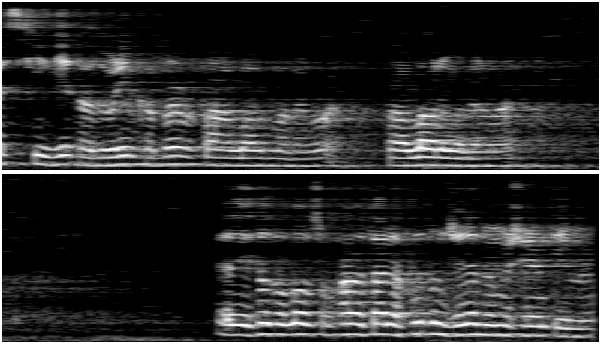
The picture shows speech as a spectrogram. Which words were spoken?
500 vjet adhurim ka bërë përpara Allahut të madhëruar, për Allahun e madhëruar. Edhe i thotë Allahu subhanahu wa taala futu në xhenet me mëshirën time.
